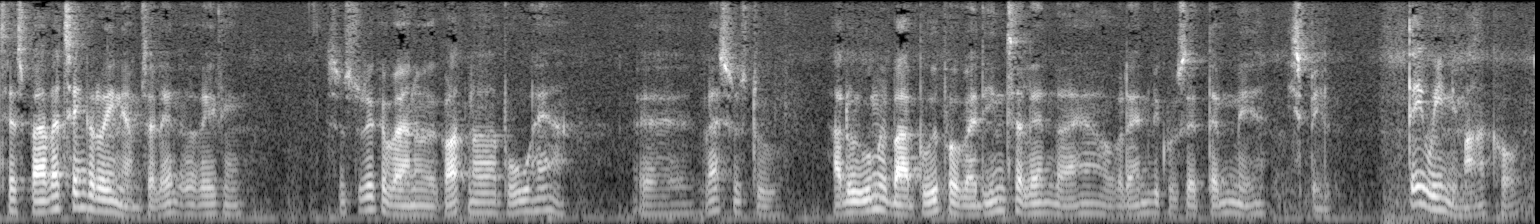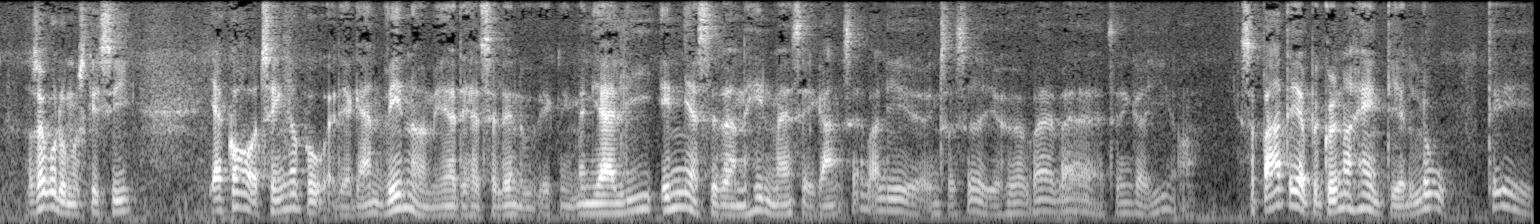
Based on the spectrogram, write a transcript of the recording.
Til at spørge, hvad tænker du egentlig om talentudvikling? Synes du, det kan være noget godt noget at bruge her? Øh, hvad synes du? Har du umiddelbart bud på, hvad dine talenter er, og hvordan vi kunne sætte dem mere i spil? Det er jo egentlig meget kort. Og så kunne du måske sige, jeg går og tænker på, at jeg gerne vil noget mere af det her talentudvikling, men jeg er lige, inden jeg sætter en hel masse i gang, så er jeg bare lige interesseret i at høre, hvad, hvad tænker I om? Så bare det at begynde at have en dialog, det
